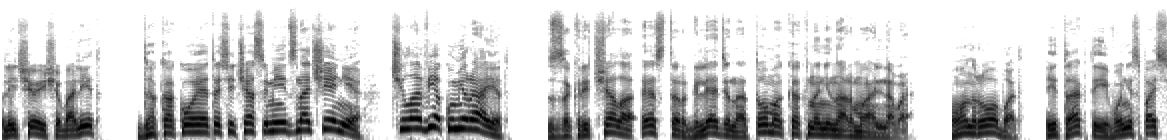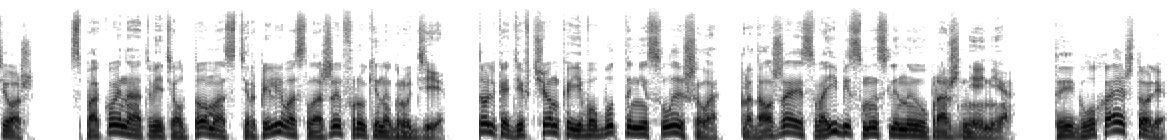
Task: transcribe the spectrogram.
«Плечо еще болит?» «Да какое это сейчас имеет значение? Человек умирает!» Закричала Эстер, глядя на Тома как на ненормального. «Он робот, и так ты его не спасешь», — спокойно ответил Томас, терпеливо сложив руки на груди. Только девчонка его будто не слышала, продолжая свои бессмысленные упражнения. «Ты глухая, что ли?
